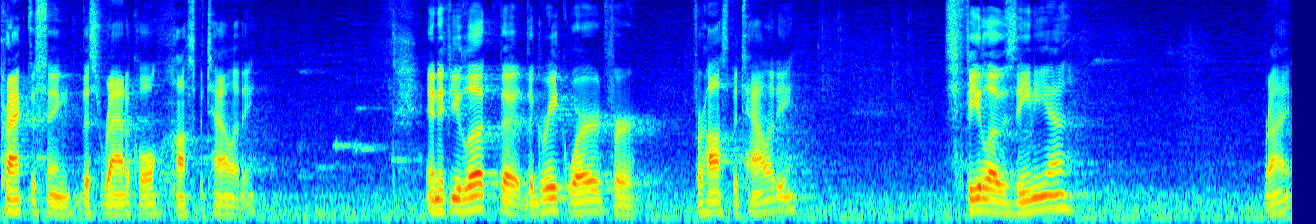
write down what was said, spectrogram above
practicing this radical hospitality. And if you look, the, the Greek word for, for hospitality is philoxenia, right?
